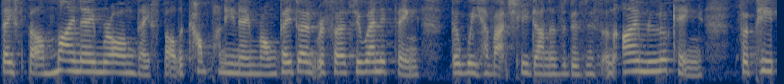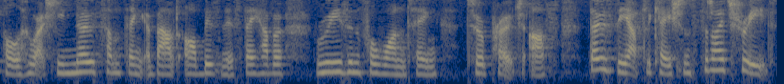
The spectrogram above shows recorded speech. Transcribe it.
They spell my name wrong, they spell the company name wrong, they don't refer to anything that we have actually done as a business. And I'm looking for people who actually know something about our business. They have a reason for wanting to approach us. Those are the applications that I treat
